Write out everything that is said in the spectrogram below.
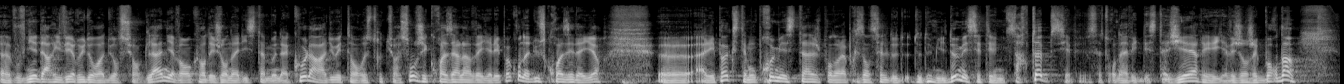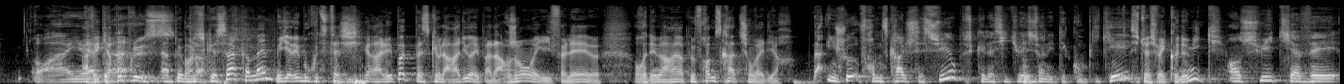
Euh, vous veniez d'arriver rue d'Oradour sur Glane. Il y avait encore des journalistes à Monaco. La radio était en restructuration. J'ai croisé Alain Veil à l'époque. On a dû se croiser d'ailleurs. Euh, à l'époque, c'était mon premier stage pendant la présidentielle de, de 2002, mais c'était une start-up. Ça tournait avec des stagiaires et il y avait Jean-Jacques Bourdin. Oh, Avec un peu plus. Un peu plus que ça, quand même. Mais il y avait beaucoup de stagiaires à l'époque parce que la radio n'avait pas d'argent et il fallait euh, redémarrer un peu from scratch, on va dire. Bah, une chose, from scratch, c'est sûr, puisque la situation était compliquée. Situation économique. Ensuite, il y avait,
